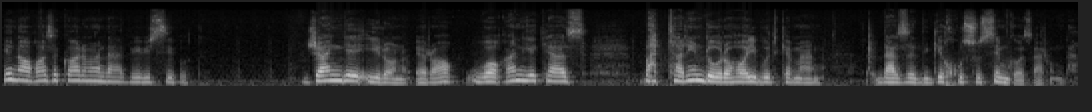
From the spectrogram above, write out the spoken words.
این آغاز کار من در بی بی سی بود. جنگ ایران و عراق واقعا یکی از بدترین دوره هایی بود که من در زندگی خصوصیم گذروندم.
